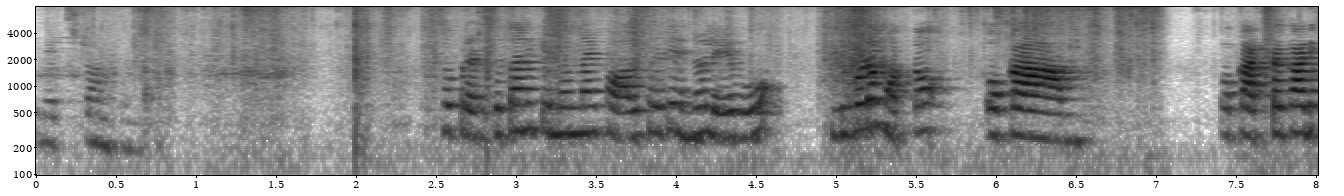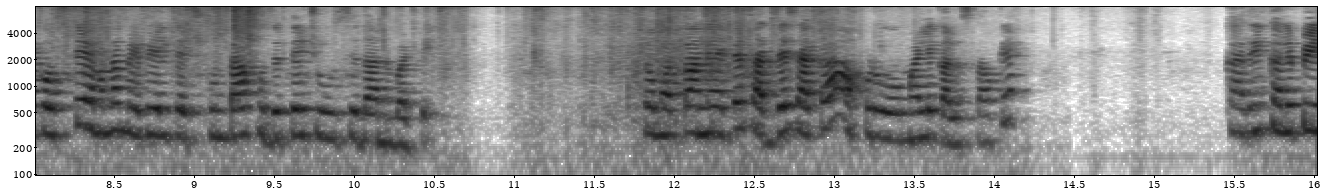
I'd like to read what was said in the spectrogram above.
ఇది ఎక్స్ట్రా అనుకుంటా. సో ప్రస్తుతానికి ఎన్ని ఉన్నాయి ఫాల్స్ అయితే ఎన్నో లేవు. ఇది కూడా మొత్తం ఒక ఒక అట్టకాడికి వస్తే ఏమన్నా మేబీ వెళ్ళి తెచ్చుకుంటా కుదిరితే చూసి దాన్ని బట్టి. సో మొత్తాన్ని అయితే సర్దేశాక అప్పుడు మళ్ళీ కలుస్తా ఓకే? కర్రీ కలిపి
